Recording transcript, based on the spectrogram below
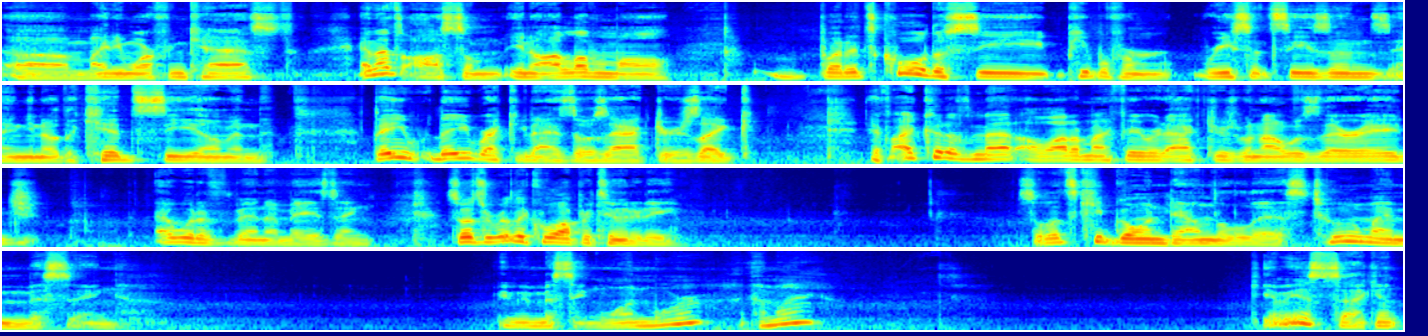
uh, Mighty Morphin cast, and that's awesome. You know, I love them all, but it's cool to see people from recent seasons, and you know, the kids see them, and they they recognize those actors. Like, if I could have met a lot of my favorite actors when I was their age, it would have been amazing. So it's a really cool opportunity. So let's keep going down the list. Who am I missing? Maybe missing one more? Am I? Give me a second.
